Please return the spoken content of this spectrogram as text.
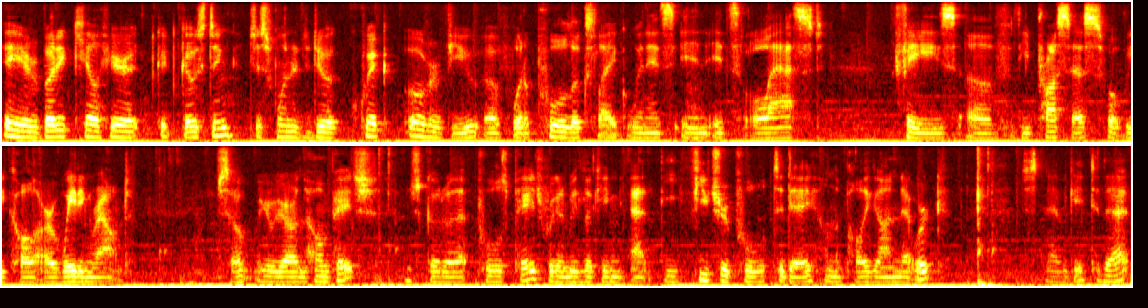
Hey everybody, Kale here at Good Ghosting. Just wanted to do a quick overview of what a pool looks like when it's in its last phase of the process, what we call our waiting round. So here we are on the home page. Just go to that pools page. We're going to be looking at the future pool today on the Polygon network. Just navigate to that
